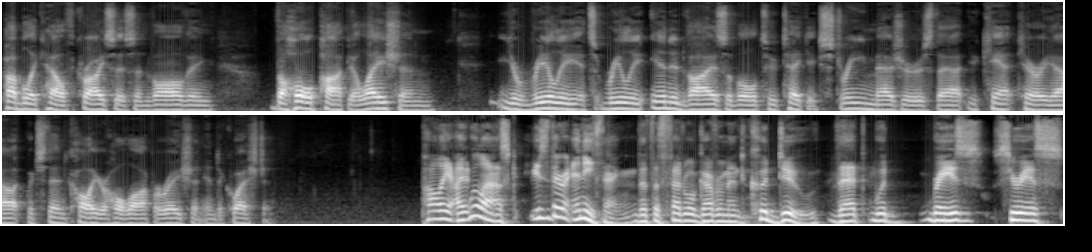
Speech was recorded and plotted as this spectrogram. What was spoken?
public health crisis involving the whole population, you're really it's really inadvisable to take extreme measures that you can't carry out, which then call your whole operation into question. Polly, I will ask Is there anything that the federal government could do that would raise serious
